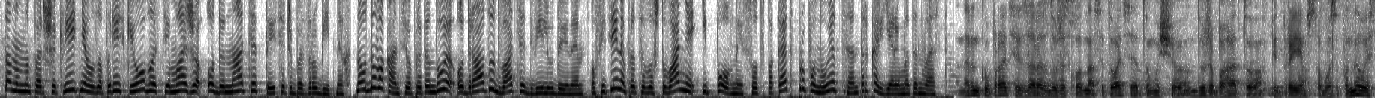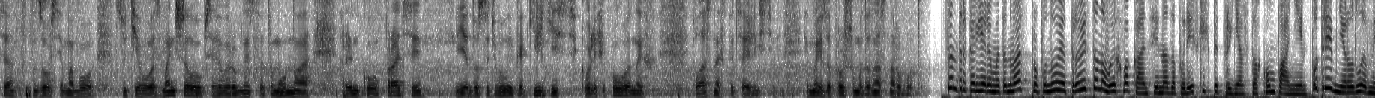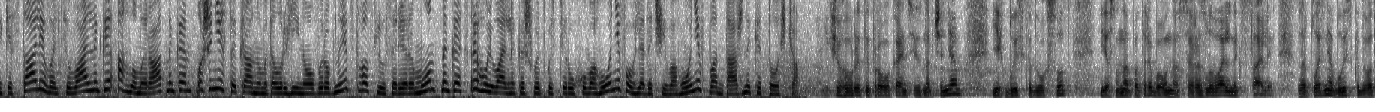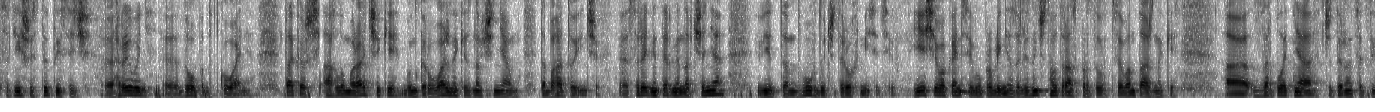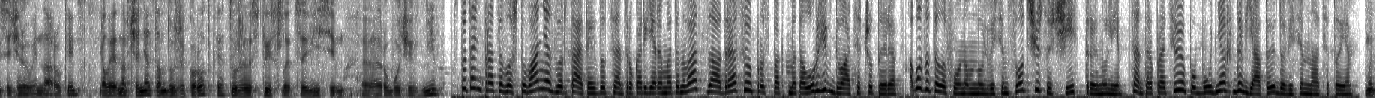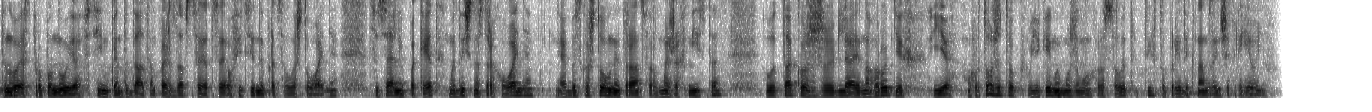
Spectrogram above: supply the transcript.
Станом на 1 квітня у Запорізькій області майже 11 тисяч безробітних. На одну вакансію претендує одразу 22 людини. Офіційне працевлаштування і повний соцпакет пропонує центр кар'єри Метинвест. На ринку праці зараз дуже складна ситуація, тому що дуже багато підприємств або зупинилися зовсім або суттєво зменшили обсяги виробництва. Тому на ринку праці є досить велика кількість кваліфікованих класних спеціалістів, і ми їх запрошуємо до нас на роботу. Центр кар'єри Метинвест пропонує 300 нових вакансій на запорізьких підприємствах компанії. Потрібні розливники сталі, вальцювальники, агломератники, машиністи крану-металургійного виробництва, слюсарі-ремонтники, регулювальники швидкості руху вагонів, оглядачі вагонів, вантажники тощо. Якщо говорити про вакансії з навчанням, їх близько 200. І основна потреба у нас це розливальник сталі. Зарплатня близько 26 тисяч е, гривень е, до оподаткування. Також агломератчики, бункерувальники з навчанням та багато інших. Е, Середній термін навчання від там, 2 до 4 місяців. Є ще вакансії в управлінні залізничного транспорту, це вантажники. Зарплатня 14 тисяч гривень на роки, але навчання там дуже коротке, дуже стисле. Це 8 е, робочих днів. З питань працевлаштування звертайтесь до центру кар'єри Метинвест за адресою проспект Металургів 24 або за телефоном 0800 606 30. Центр працює по буднях з 9 до 18. Метинвест пропонує всім кандидатам, перш за все, це офіційне працевлаштування, соціальний пакет, медичне страхування, е, безкоштовний трансфер в межах міста. От також для іногородніх є гуртожиток, в який ми можемо розселити тих, хто прийде к нам з інших регіонів.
